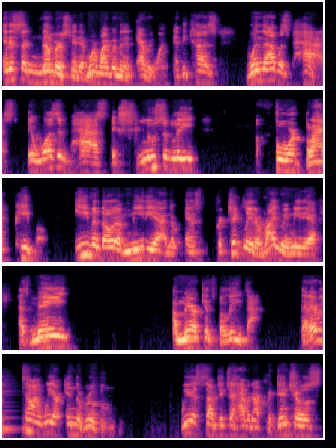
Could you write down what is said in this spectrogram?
And it's a numbers game. There are more white women than everyone. And because when that was passed, it wasn't passed exclusively for Black people even though the media and, the, and particularly the right wing media has made Americans believe that, that every time we are in the room, we are subject to having our credentials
